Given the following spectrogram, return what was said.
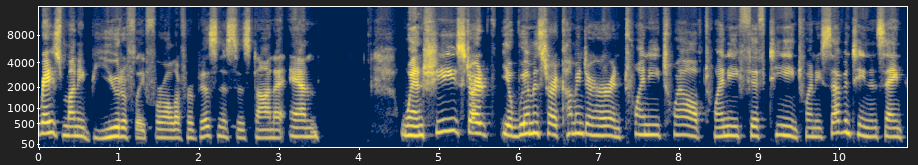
raised money beautifully for all of her businesses, Donna. And when she started, you know, women started coming to her in 2012, 2015, 2017 and saying,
